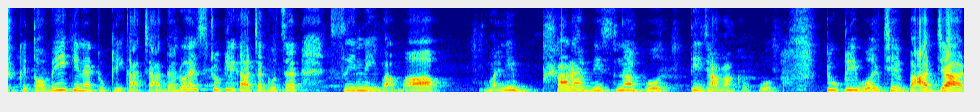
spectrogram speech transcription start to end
শুকে, তবেই কিনা টুকলি কাচা। আদারওয়াইজ টুকলি কাচা কুচার সিন নেই, বাবা। মানে সারা বিছনা ভর্তি জামা কাপড় টুকলি বলছে, বাজার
